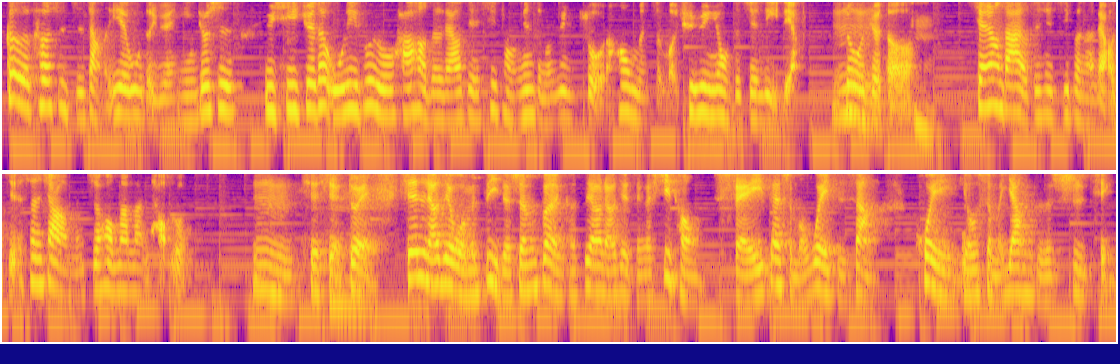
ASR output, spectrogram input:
各个科室执掌的业务的原因，就是与其觉得无力，不如好好的了解系统里面怎么运作，然后我们怎么去运用这些力量。嗯、所以我觉得，先让大家有这些基本的了解，剩下我们之后慢慢讨论。嗯，谢谢。对，先了解我们自己的身份，可是要了解整个系统谁在什么位置上会有什么样子的事情，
